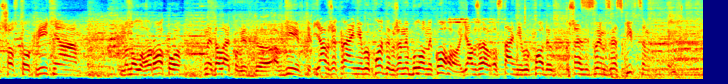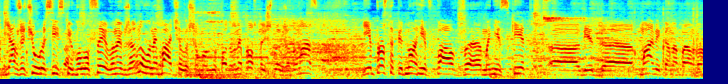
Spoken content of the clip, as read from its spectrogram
26 квітня минулого року, недалеко від е, Авдіївки. Я вже крайній виходив, вже не було нікого. Я вже останній виходив ще зі своїм зв'язківцем. Я вже чув російські голоси. Вони вже ну вони бачили, що ми виходимо. Вони просто йшли вже до нас. І просто під ноги впав е, мені скид е, від Мавіка, напевно.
